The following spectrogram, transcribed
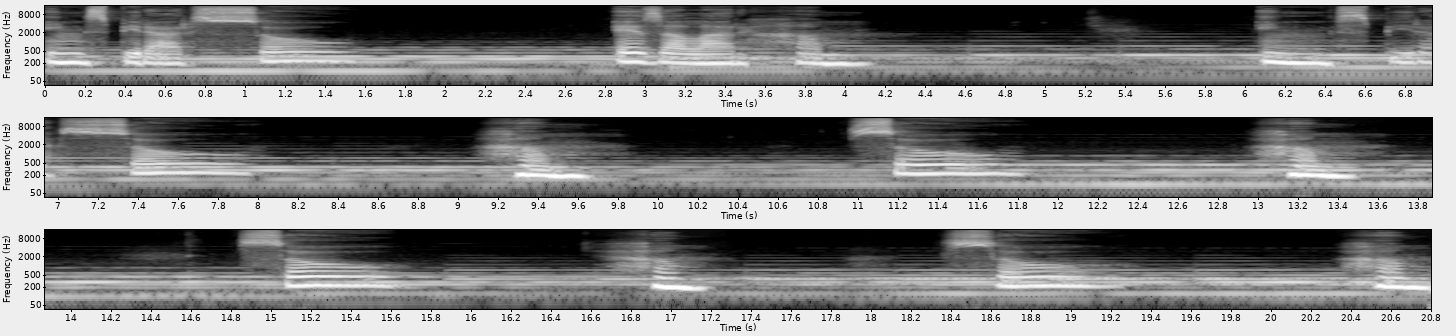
Inspirar sou, exalar hum. Inspira sou, hum. Sou, hum. Sou, hum. Sou, hum.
